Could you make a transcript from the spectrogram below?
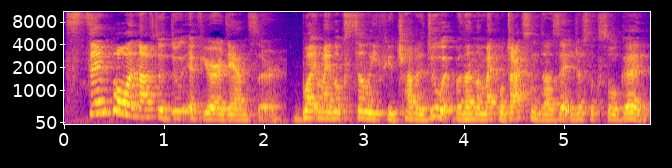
simple enough to do if you're a dancer. But it might look silly if you try to do it. But then the Michael Jackson does it, it just looks so good.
